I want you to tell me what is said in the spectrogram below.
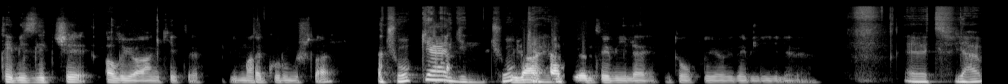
temizlikçi alıyor anketi. Bir masa kurmuşlar. Çok gergin. Çok Mülakat gergin. yöntemiyle topluyor bir de bilgileri. Evet ya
